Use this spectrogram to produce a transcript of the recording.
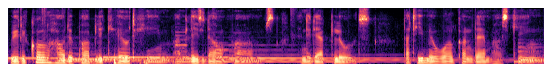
We recall how the public hailed him and laid down palms and their clothes that he may walk on them as king.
